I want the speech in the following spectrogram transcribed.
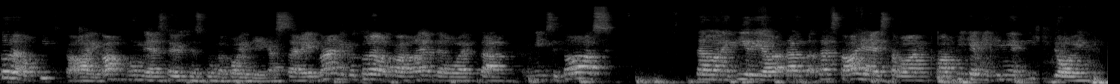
todella pitkä aika mun mielestä yhteiskuntapolitiikassa. Eli mä en niin todellakaan ajatellut, että miksi taas tällainen kirja tästä aiheesta, vaan, vaan pikemminkin niin, että vihdoin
